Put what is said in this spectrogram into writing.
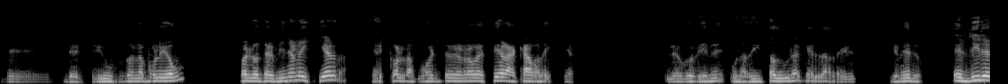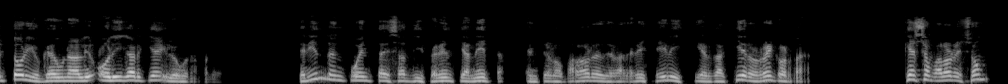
de- del triunfo de Napoleón, pues lo termina la izquierda, es con la muerte de Robespierre acaba la izquierda. Luego viene una dictadura que es la del primero el directorio, que es una oligarquía, y luego Napoleón. Teniendo en cuenta esas diferencias netas entre los valores de la derecha y la izquierda, quiero recordar que esos valores son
